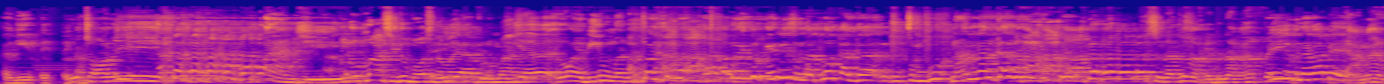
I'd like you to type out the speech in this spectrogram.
lagi eh, eh, Lu coli. mas itu bos iya namanya. belum masuk iya lu kayak bingung kan? Apa itu? Ini sunat lu kagak sembuh nanar kan? Sunat lu pakai benang apa? iya benang apa? Ya Jangan.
